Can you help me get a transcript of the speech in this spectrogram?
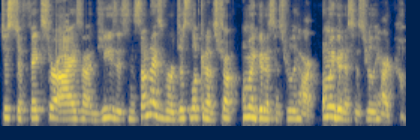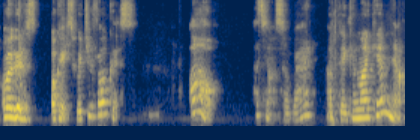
just to fix our eyes on Jesus. And sometimes we're just looking at the struggle. Oh my goodness, it's really hard. Oh my goodness, it's really hard. Oh my goodness. Okay, switch your focus oh, that's not so bad. I'm thinking like him now.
